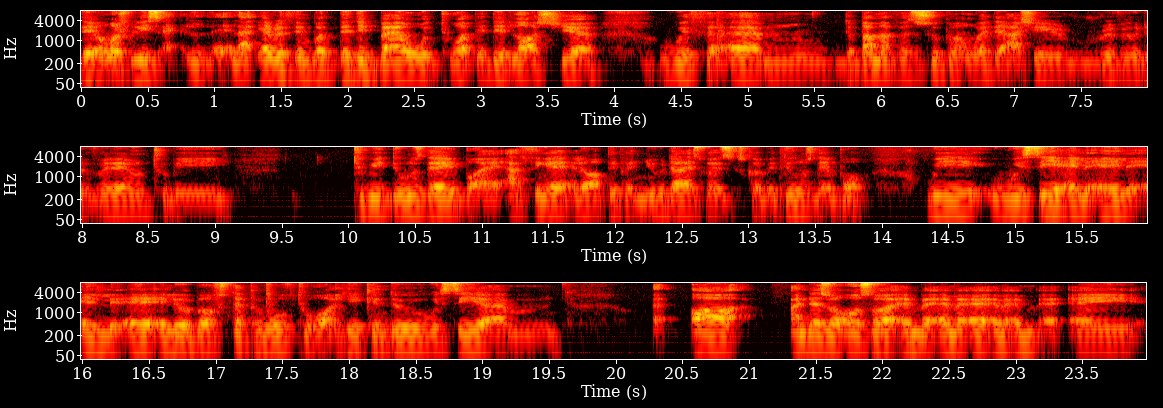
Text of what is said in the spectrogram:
they almost released like everything, but they did better with what they did last year with um the Batman vs Superman, where they actually revealed the villain to be to be Doomsday. But I think a, a lot of people knew that it's, it's going to be Doomsday, but. We we see a, a, a, a little bit of Steppenwolf to what he can do. We see um uh and there's also a, a,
